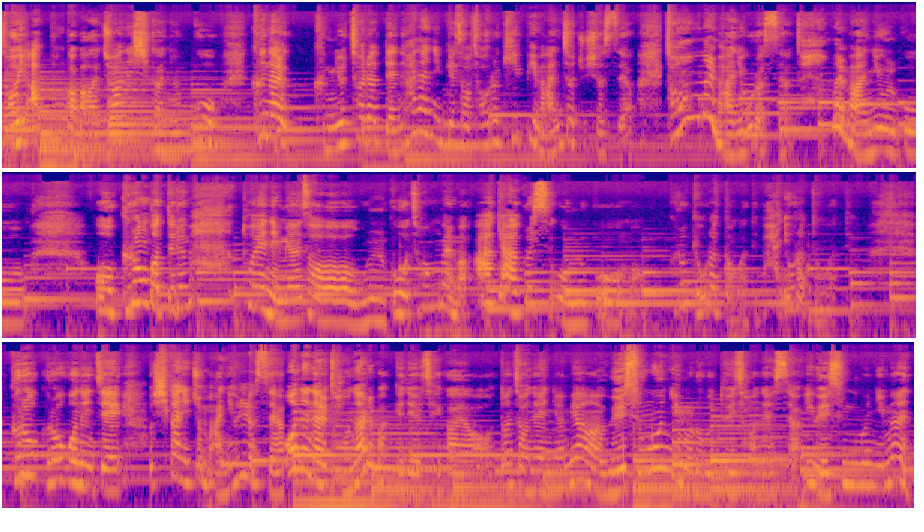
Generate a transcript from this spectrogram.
저희 아픔과 마주하는 시간이었고, 그날 금요 철야 때는 하나님께서 저를 깊이 만져주셨어요. 정말 많이 울었어요. 정말 많이 울고, 어, 그런 것들을 막 토해내면서 울고, 정말 막 악에 악을 쓰고 울고, 뭐, 그렇게 울었던 것 같아요. 많이 울었던 것 같아요. 그러, 그러고는 이제 시간이 좀 많이 흘렸어요. 어느 날 전화를 받게 돼요, 제가요. 어떤 전화였냐면, 외숙모님으로부터의 전화였어요. 이 외숙모님은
